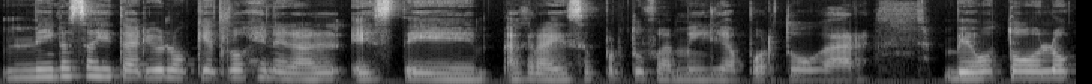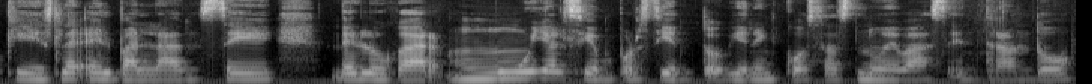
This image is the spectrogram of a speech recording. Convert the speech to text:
Mira, Sagitario, lo que es lo general, este, agradece por tu familia, por tu hogar. Veo todo lo que es el balance del hogar muy al 100%. Vienen cosas nuevas entrando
